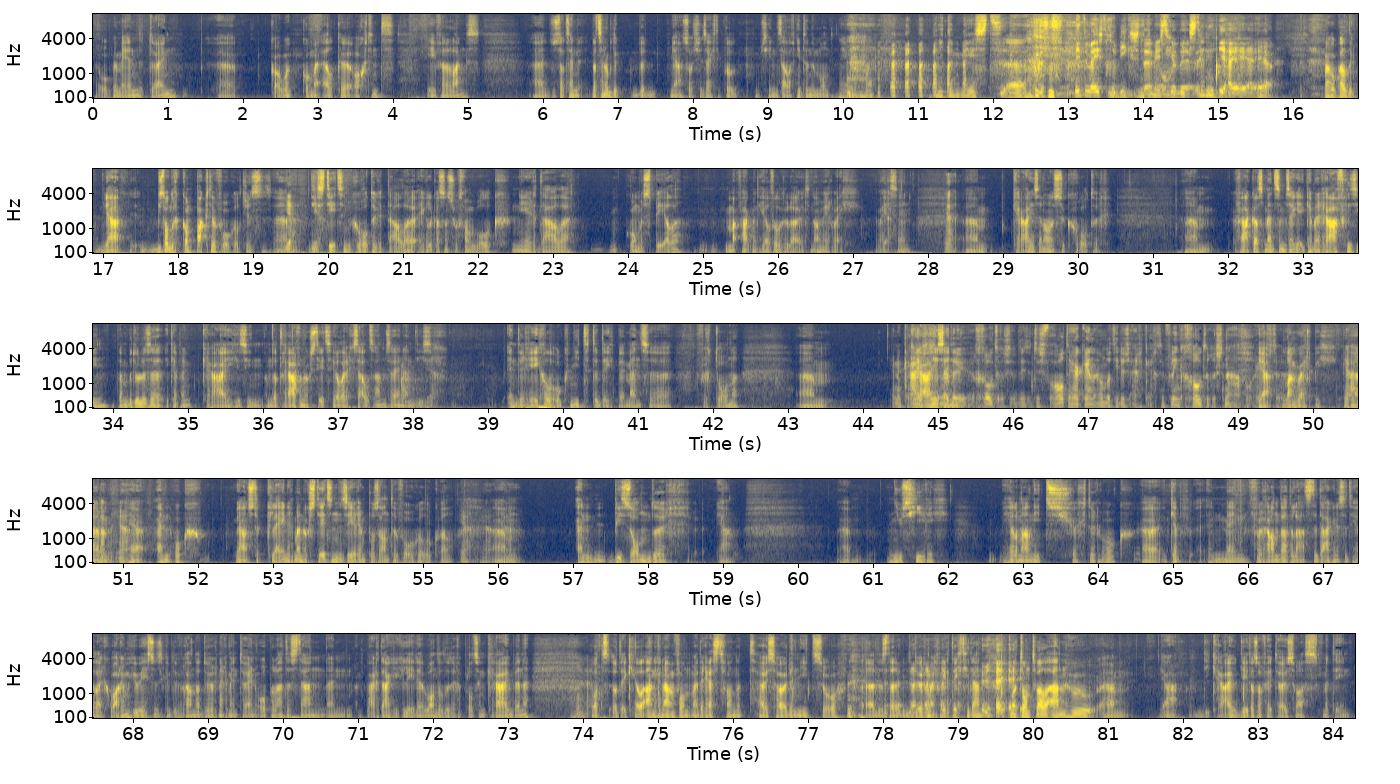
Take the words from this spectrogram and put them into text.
Ook bij mij in de tuin. eh kauwen komen elke ochtend even langs. Eh, dus dat zijn, dat zijn ook de, de- ja, zoals je zegt, ik wil het misschien zelf niet in de mond nemen, maar niet de meest, eh, Niet de meest gewiekste. Niet de meest gewiekste. ja, ja, ja, ja. ja. maar ook wel de ja, bijzonder compacte vogeltjes, eh, Ja, die ja. steeds in grote getalen, eigenlijk als een soort van wolk neerdalen, komen spelen, maar vaak met heel veel geluid en dan weer weg, weg zijn. Ja. Ehm, kraaien zijn al een stuk groter. Ehm, vaak als mensen me zeggen, ik heb een raaf gezien, dan bedoelen ze, ik heb een kraai gezien. Omdat raven nog steeds heel erg zeldzaam zijn en die Ja. zich in de regel ook niet te dicht bij mensen vertonen. Ehm, En een kraai Kraaien is zijn- inderdaad een grotere, het is- vooral te herkennen omdat hij dus eigenlijk echt een flink grotere snavel ja, heeft. eh. langwerpig. Ja, Ehm, lang, ja. En ook ja, een stuk kleiner, maar nog steeds een zeer imposante vogel ook wel. Ja, ja, Ehm, ja. En bijzonder ja, nieuwsgierig. Helemaal niet schuchter ook. Eh, ik heb in mijn veranda, de laatste dagen is het heel erg warm geweest, dus ik heb de verandadeur naar mijn tuin open laten staan. En een paar dagen geleden wandelde er plots een kraai binnen. Oh, ja. Wat, wat ik heel aangenaam vond, maar de rest van het huishouden niet zo. Eh, dus daar heb ik de deur maar weer dicht gedaan. Maar het toont wel aan hoe, ehm, ja, die kraai deed alsof hij thuis was, meteen.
